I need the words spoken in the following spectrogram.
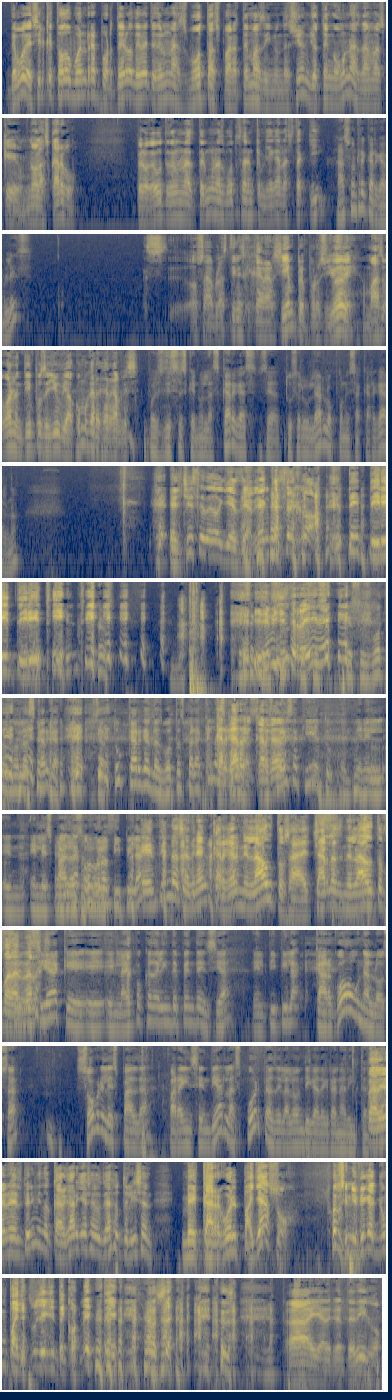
debo decir que todo buen reportero debe tener unas botas para temas de inundación. Yo tengo unas, nada más que no las cargo. Pero debo tener unas, tengo unas botas, saben que me llegan hasta aquí. Ah, ¿son recargables? O sea, las tienes que cargar siempre, pero si llueve, más bueno, en tiempos de lluvia, ¿cómo que recargables? Pues dices que no las cargas, o sea, tu celular lo pones a cargar, ¿no? El chiste de hoy es de Adrián Castrejo. Y que sí me hiciste que reír, sus- ¿eh? Que sus botas no las carga. O sea, tú cargas las botas, ¿para qué las Cargar, cargas? cargar. Las traes aquí en, tu- en- en el- en- en la espalda los como el pípila. Entiéndase, Adrián, cargar en el auto, o sea, echarlas en el auto para Se andar. decía que eh, en la época de la independencia, el pípila cargó una losa sobre la espalda para incendiar las puertas de la lóndiga de Granaditas. Pero Adrián, el término cargar ya se, ya se utilizan. Me cargó el payaso. No significa que un payaso llegue y te conecte. O sea, ay, Adrián, te digo.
